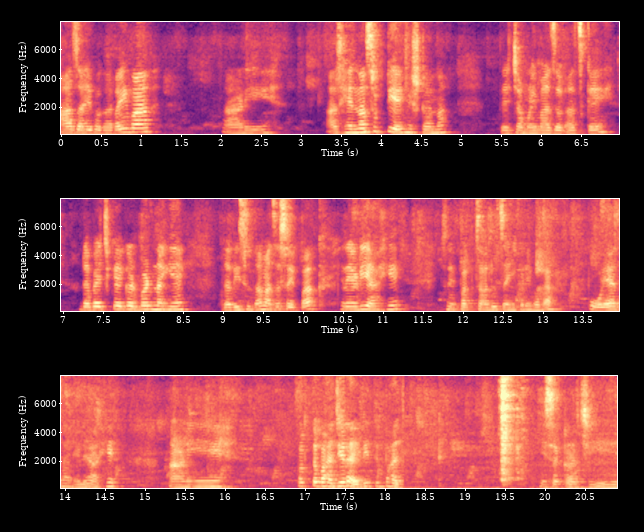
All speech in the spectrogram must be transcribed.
आज आहे बघा रविवार आणि आज ह्यांना सुट्टी आहे मिस्टरांना. त्याच्यामुळे माझं आज काही डब्याची काही गडबड नाही आहे. तरीसुद्धा माझा स्वयंपाक रेडी आहे. स्वयंपाक चालूच आहे इकडे बघा. पोळ्या झालेल्या आहेत आणि फक्त भाजी राहिली ती भाजी. ही सकाळची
